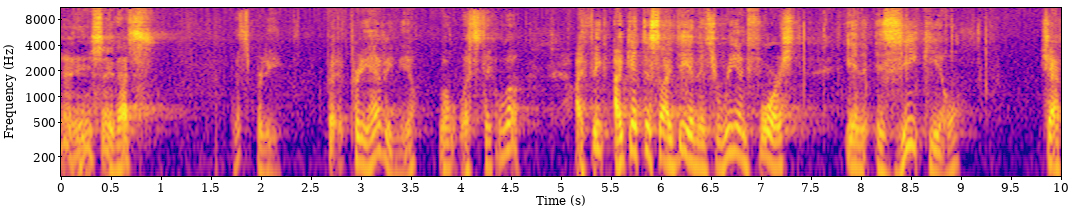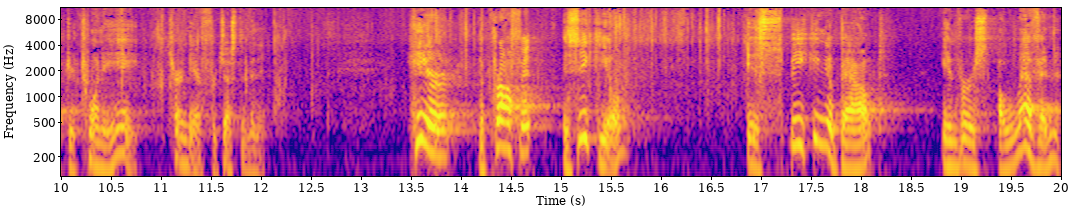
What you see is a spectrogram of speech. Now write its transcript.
And you say, that's, that's pretty, pretty heavy, Neil. Well, let's take a look. I think I get this idea, and it's reinforced in Ezekiel chapter 28. Turn there for just a minute. Here, the prophet Ezekiel is speaking about, in verse 11,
